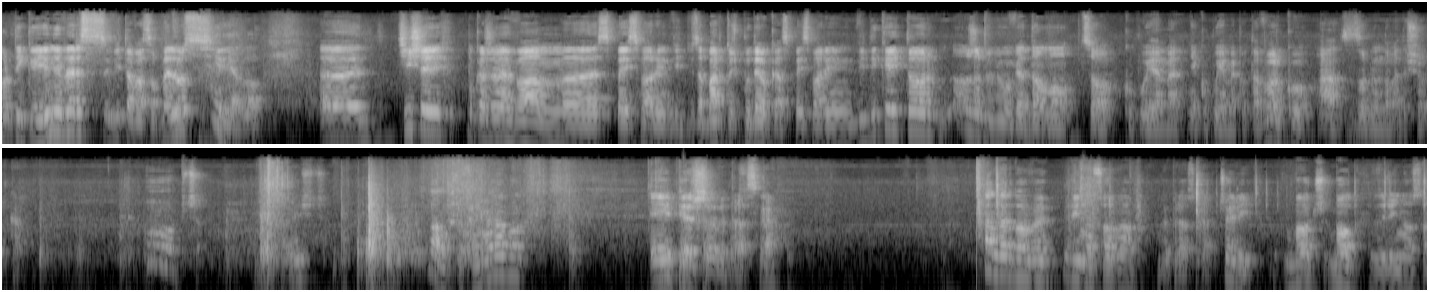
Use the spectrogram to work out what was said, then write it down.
40K Universe, witam Was Opelus. I Diablo. E, dzisiaj pokażemy Wam e, Space Marine, zawartość pudełka Space Marine Vindicator, no żeby było wiadomo co kupujemy. Nie kupujemy kota worku, a zaglądamy do środka. Opcia. Wyjść. Znowu przesunę na bok. I, I pierwsza pierwsza wypraska. Standardowy, rinosowa wypraska, czyli bocz, bok z rinosa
